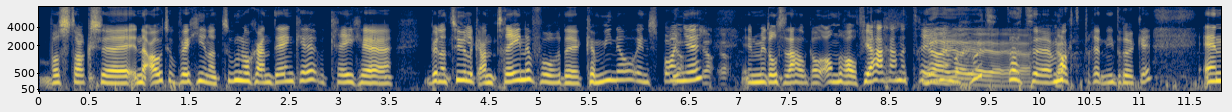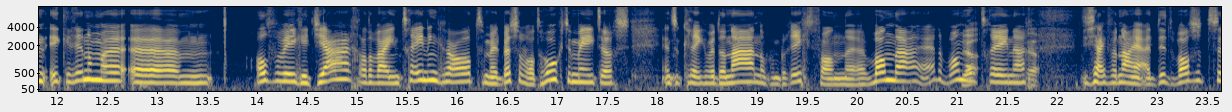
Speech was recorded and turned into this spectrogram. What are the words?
was straks eh, in de auto op weg hier naartoe nog aan het denken. We kregen, ik ben natuurlijk aan het trainen voor de Camino in Spanje. Ja, ja, ja. Inmiddels dadelijk al anderhalf jaar aan het trainen, maar goed, dat eh, mag de pret niet drukken. En ik herinner me, ehm halverwege het jaar hadden wij een training gehad met best wel wat hoogtemeters. En toen kregen we daarna nog een bericht van eh, Wanda, hè, de wandeltrainer. ja. Die zei van, nou ja, dit was, het,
